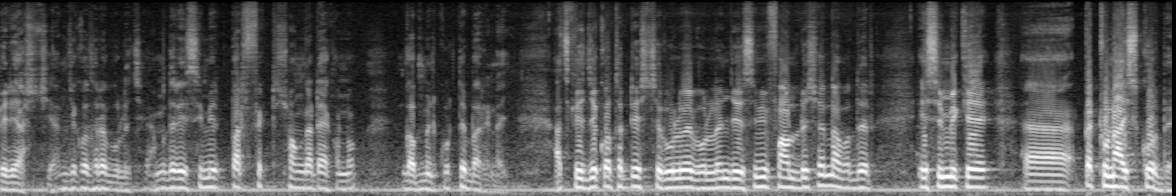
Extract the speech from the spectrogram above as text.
বেড়ে আসছি। আমি যে কথাটা বলেছি আমাদের এসএমইর পারফেক্ট সংজ্ঞাটা এখনও গভর্নমেন্ট করতে পারে নাই। আজকে যে কথাটি এসছে রুল ভাই বললেন যে এসএমই ফাউন্ডেশন আমাদের এসএমইকে প্যাট্রোনাইজ করবে।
